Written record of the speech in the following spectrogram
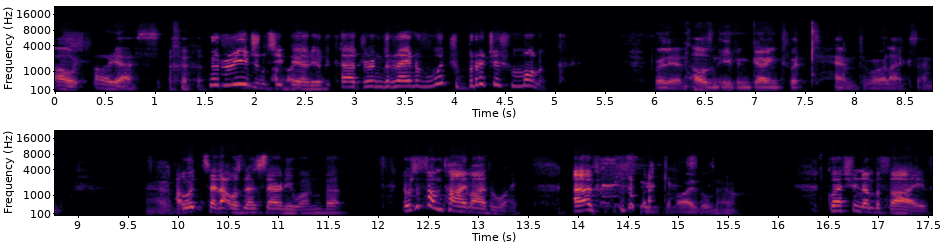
Oh, oh yes. The Regency Oh, period occurred during the reign of which British monarch? Brilliant. I wasn't even going to attempt a royal accent. Um, I wouldn't say that was necessarily one, but it was a fun time either way. Um, now. question number five.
